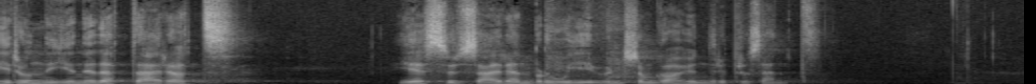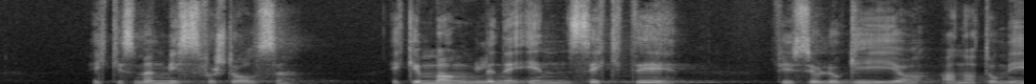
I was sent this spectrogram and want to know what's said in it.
Ironien i dette er at Jesus er en blodgiveren som ga 100 Ikke som en misforståelse, ikke manglende innsikt i fysiologi og anatomi.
